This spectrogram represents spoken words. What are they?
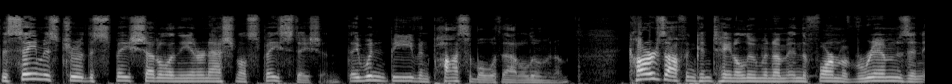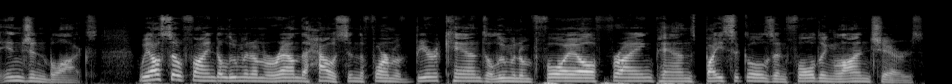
The same is true of the Space Shuttle and the International Space Station. They wouldn't be even possible without aluminum. Cars often contain aluminum in the form of rims and engine blocks. We also find aluminum around the house in the form of beer cans, aluminum foil, frying pans, bicycles, and folding lawn chairs.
